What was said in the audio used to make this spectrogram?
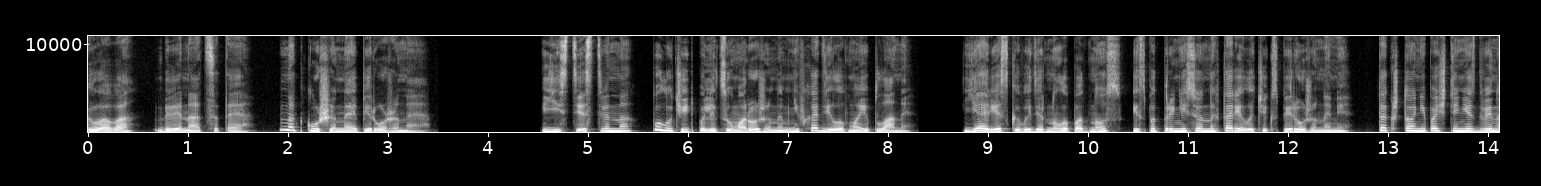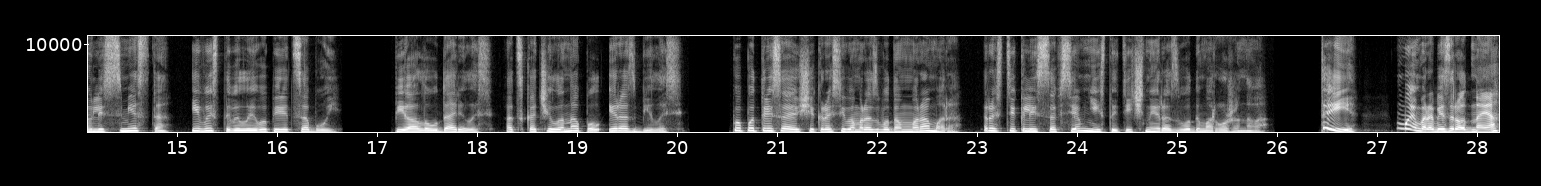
Глава 12. Надкушенное пирожное. Естественно, получить по лицу мороженым не входило в мои планы. Я резко выдернула поднос из-под принесенных тарелочек с пирожными, так что они почти не сдвинулись с места и выставила его перед собой. Пиала ударилась, отскочила на пол и разбилась. По потрясающе красивым разводам мрамора растеклись совсем неэстетичные разводы мороженого. «Ты! Мымра безродная!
